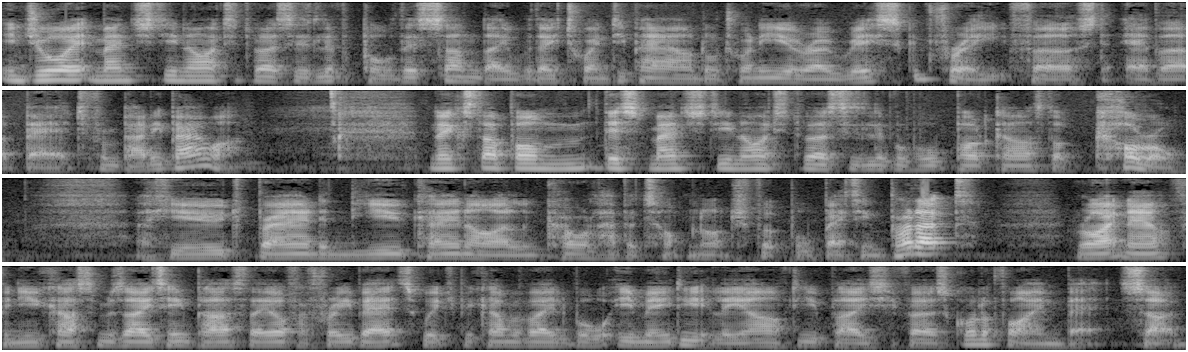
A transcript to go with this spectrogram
Enjoy Manchester United versus Liverpool this Sunday with a £20 or €20 Euro risk free first ever bet from Paddy Power. Next up on this Manchester United versus Liverpool podcast are Coral, a huge brand in the UK and Ireland. Coral have a top notch football betting product Right now, for new customers 18 plus, they offer free bets which become available immediately after you place your first qualifying bet. So,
